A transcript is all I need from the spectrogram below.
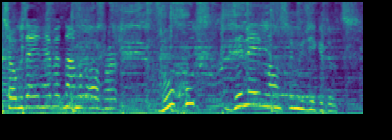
Zometeen hebben we het namelijk over hoe goed de Nederlandse muziek het doet.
